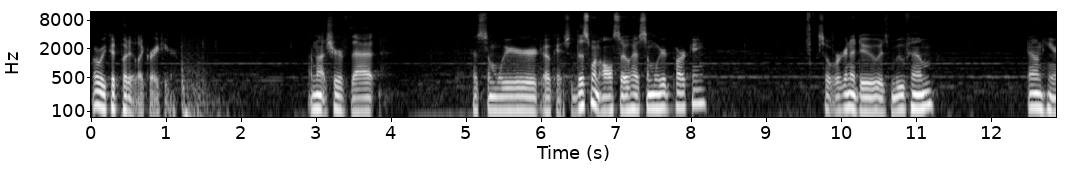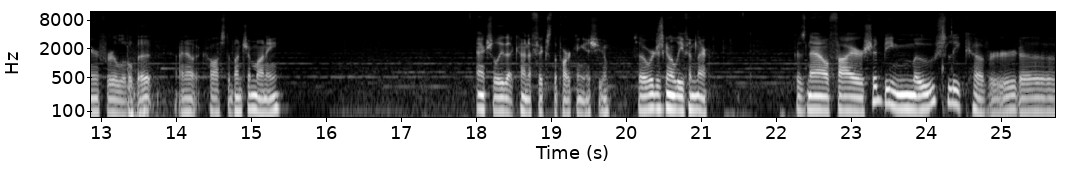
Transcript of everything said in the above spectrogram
Or we could put it like right here. I'm not sure if that has some weird... Okay, so this one also has some weird parking. So what we're going to do is move him down here for a little bit. I know it cost a bunch of money. Actually, that kind of fixed the parking issue. So we're just going to leave him there. Because now fire should be mostly covered. Uh,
